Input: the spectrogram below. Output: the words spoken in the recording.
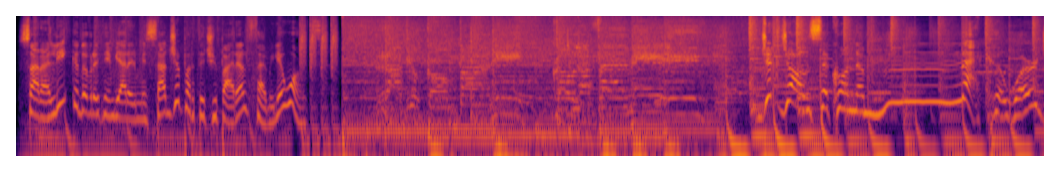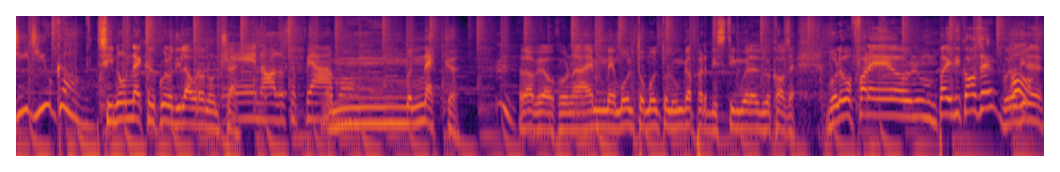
sarà lì che dovrete inviare il messaggio e partecipare al Family Awards. Radio Company con la family Jack Jones con mm, Neck, Where Did You Go? Sì, non neck quello di Laura non c'è. Eh no, lo sappiamo. Mm, neck. L'avevo con una M molto molto lunga per distinguere le due cose. Volevo fare un, un paio di cose. Volevo Oh. dire.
